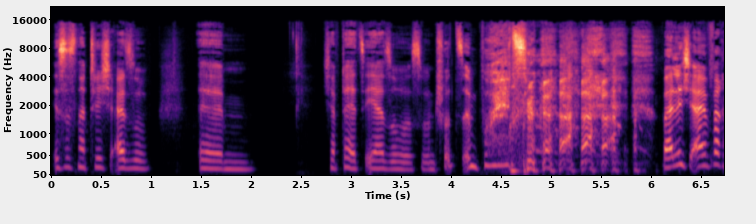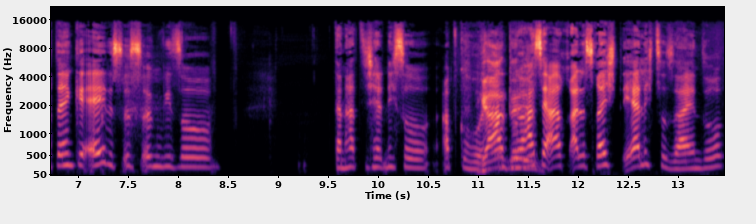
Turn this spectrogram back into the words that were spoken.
ist es natürlich, also, ähm, ich habe da jetzt eher so, so einen Schutzimpuls, weil ich einfach denke, ey, das ist irgendwie so, dann hat sich halt nicht so abgeholt. Ja, du hast ja auch alles recht, ehrlich zu sein, so.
